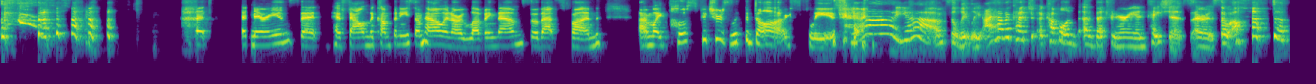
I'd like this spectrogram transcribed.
but veterinarians that have found the company somehow and are loving them. So that's fun. I'm like, post pictures with the dogs, please. yeah, yeah, absolutely. I have a, a couple of, of veterinarian patients, or so I'll have to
